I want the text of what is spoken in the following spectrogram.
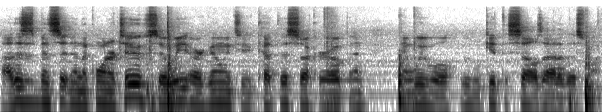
uh, this has been sitting in the corner too so we are going to cut this sucker open and we will we will get the cells out of this one.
